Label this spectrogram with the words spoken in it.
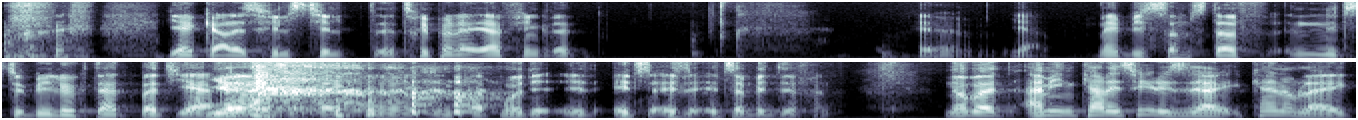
yeah, Carles Gil still triple A. I think that uh, yeah, maybe some stuff needs to be looked at. But yeah, yeah. like, uh, in that mode, it, it's, it's it's a bit different. No, but I mean, Carles Gil is like, kind of like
